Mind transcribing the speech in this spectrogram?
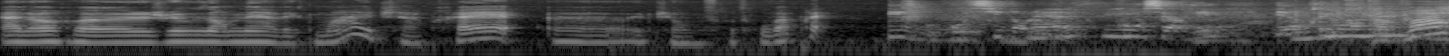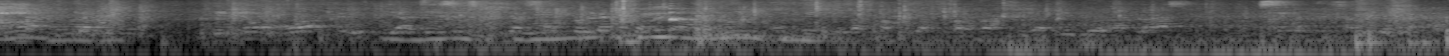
Alors euh, je vais vous emmener avec moi et puis après et puis on se retrouve après aussi dans le groupe concerné. Et après. Et bien, on voit qu'il y a des explications partir par de la place. C'est la plus simple.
